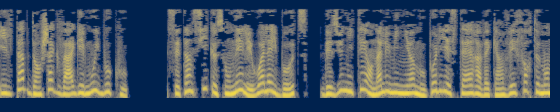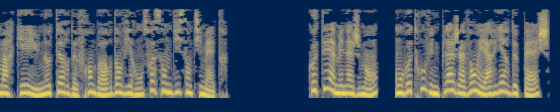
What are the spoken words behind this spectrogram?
Ils tapent dans chaque vague et mouillent beaucoup. C'est ainsi que sont nés les Walley Boats, des unités en aluminium ou polyester avec un V fortement marqué et une hauteur de franc-bord d'environ 70 cm. Côté aménagement, on retrouve une plage avant et arrière de pêche,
